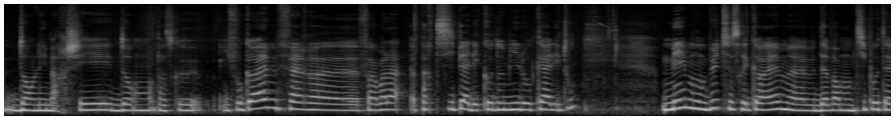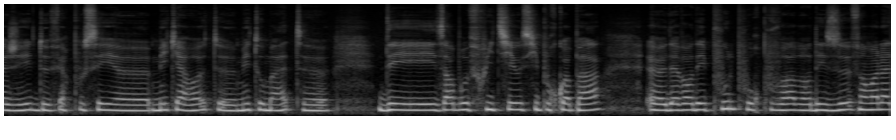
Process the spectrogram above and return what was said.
dans les marchés, parce que il faut quand même faire, euh, voilà, participer à l'économie locale et tout. Mais mon but, ce serait quand même euh, d'avoir mon petit potager, de faire pousser mes carottes, mes tomates, des arbres fruitiers aussi, pourquoi pas, d'avoir des poules pour pouvoir avoir des œufs. Enfin voilà,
